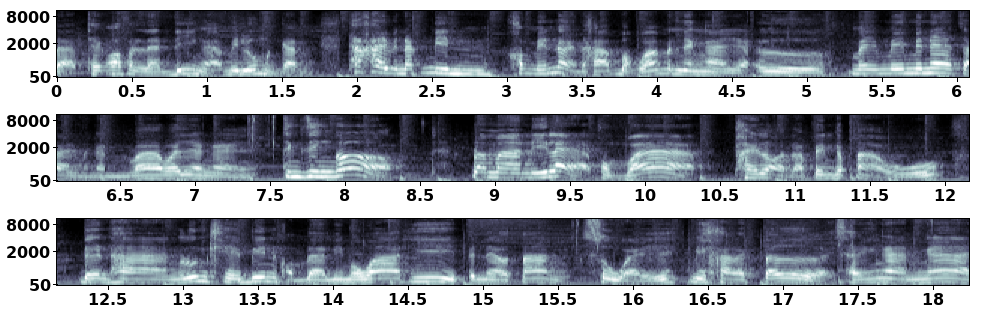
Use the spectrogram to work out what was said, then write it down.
แบบ take off and landing อะไม่รู้เหมือนกัน ถ้าใครเป็นนักบินคอมเมนต์หน่อยนะครับบอกว่ามันยังไงอะเออไม่ไม่ไม่แน่ใจเหมือนกันว่าว่ายังไง จริง ๆ ก็ ประมาณนี้แหละผมว่าไพลอตอะเป็นกระเป๋าเดินทางรุ่นเคบินของแบรนด์ลิมาวาที่เป็นแนวตั้งสวยมีคาแรคเตอร์ใช้งานง่าย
